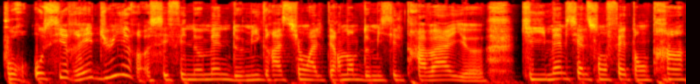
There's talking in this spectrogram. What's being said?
pour aussi réduire ces phénomènes de migration alternante domicile-travail euh, qui, même si elles sont faites en train,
